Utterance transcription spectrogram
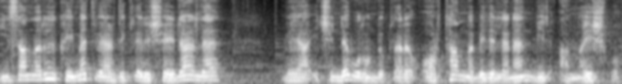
insanların kıymet verdikleri şeylerle veya içinde bulundukları ortamla belirlenen bir anlayış bu.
